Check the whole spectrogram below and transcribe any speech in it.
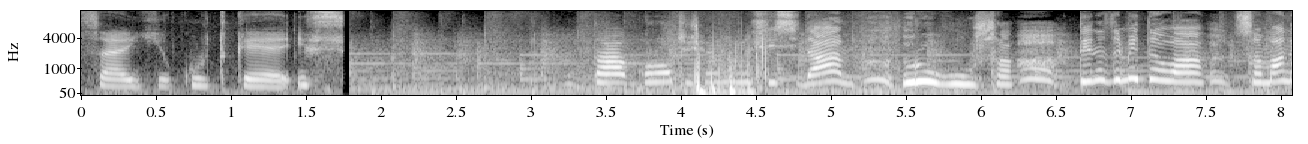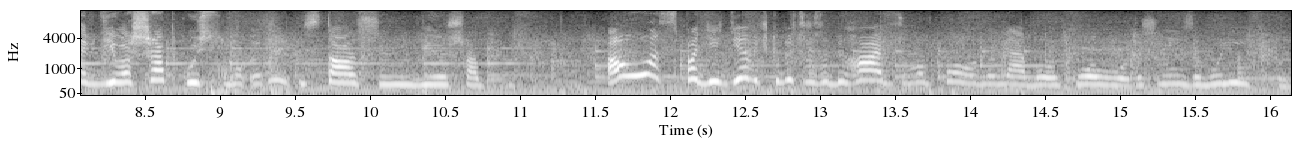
цей куртки і все. Так, коротше, ще ми всі сідаємо. Другуша, ти не замітила, сама не вділа шапку і ну, старша не вділа шапку. А господи, дівчатки, быстро забігаємо, щоб холодно не було голову, то що мені заболіть тут.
